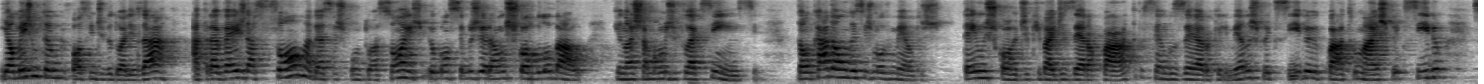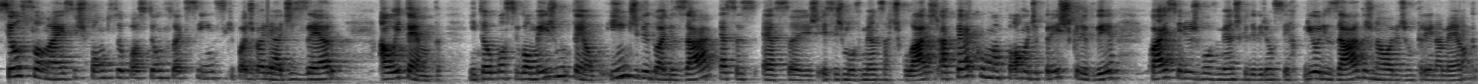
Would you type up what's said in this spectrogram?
e, ao mesmo tempo que posso individualizar, através da soma dessas pontuações, eu consigo gerar um score global, que nós chamamos de Flex Índice. Então, cada um desses movimentos tem um score de que vai de 0 a 4, sendo 0 aquele menos flexível e 4 mais flexível. Se eu somar esses pontos, eu posso ter um Flex Índice que pode variar de 0 a 80. Então, eu consigo, ao mesmo tempo, individualizar essas, essas, esses movimentos articulares, até como uma forma de prescrever quais seriam os movimentos que deveriam ser priorizados na hora de um treinamento,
